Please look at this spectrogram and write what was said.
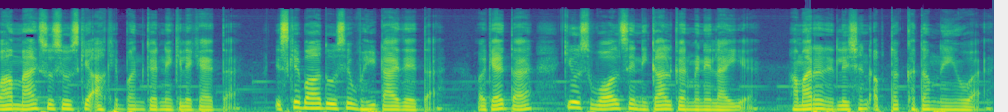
वहाँ मैक्स उसे उसकी आँखें बंद करने के लिए कहता है। इसके बाद उसे वही टाई देता है और कहता है कि उस वॉल से निकाल कर मैंने लाई है। हमारा रिलेशन अब तक खत्म नहीं हुआ है।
